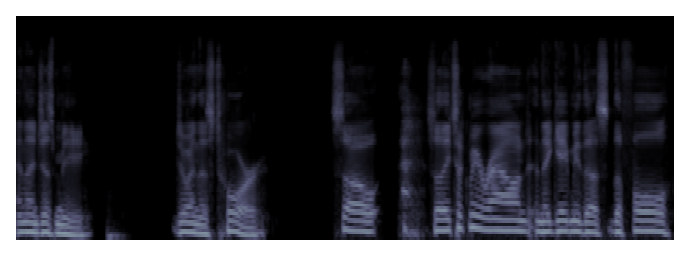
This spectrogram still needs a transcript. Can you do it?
and then just me doing this tour. So so they took me around and they gave me this the full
